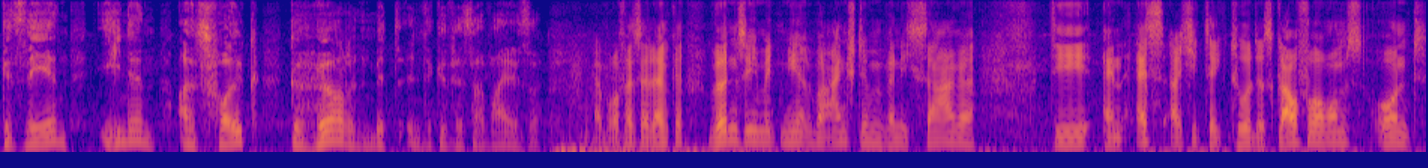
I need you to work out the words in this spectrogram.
gesehen, ihnen als Volk gehören mit in gewisser Weise. Herr Professor Lemke, würden Sie mit mir übereinstimmen, wenn ich sage, die NS-Architektur des Gauforums und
